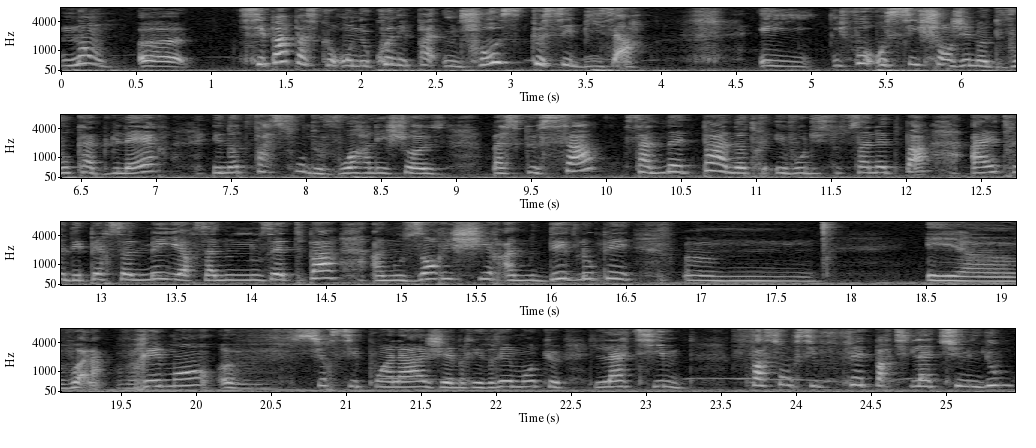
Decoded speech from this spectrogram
Non, c'est pas parce qu'on ne connaît pas une chose que c'est bizarre. Et il faut aussi changer notre vocabulaire et notre façon de voir les choses. Parce que ça, ça n'aide pas à notre évolution, ça n'aide pas à être des personnes meilleures, ça ne nous aide pas à nous enrichir, à nous développer. Hum, et euh, voilà, vraiment, euh, sur ces points-là, j'aimerais vraiment que la team, façon, si vous faites partie de la team You,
